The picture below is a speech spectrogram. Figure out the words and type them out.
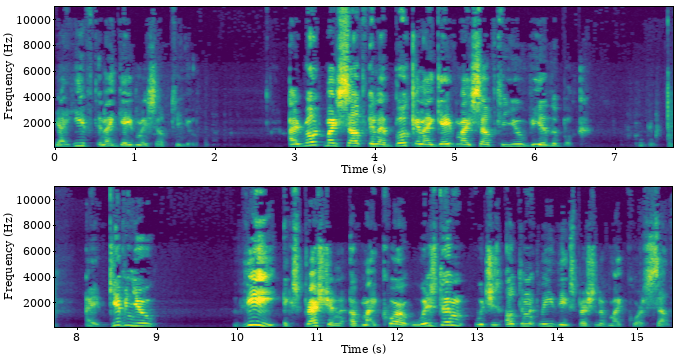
Yahift, and I gave myself to you. I wrote myself in a book and I gave myself to you via the book. I have given you the expression of my core wisdom, which is ultimately the expression of my core self.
